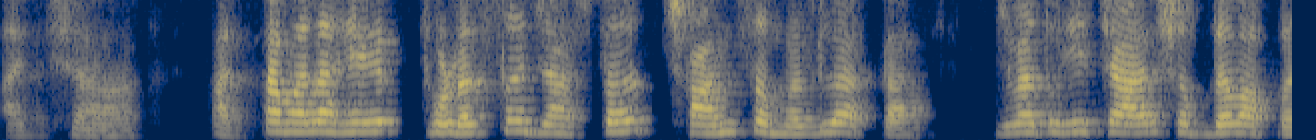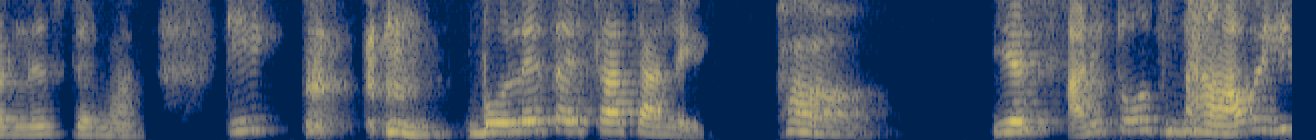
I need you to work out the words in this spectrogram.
अच्छा. आता मला हे थोडस जास्त छान समजलं आता. जेव्हा तू हे चार शब्द वापरलेस तेव्हा की बोले तैसा चाले. हा. येस आणि तोच भावही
